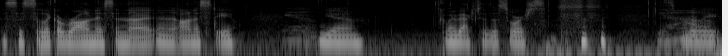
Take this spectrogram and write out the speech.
This is like a rawness in that uh, and honesty. Yeah. Yeah going back to the source. yeah. It's really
